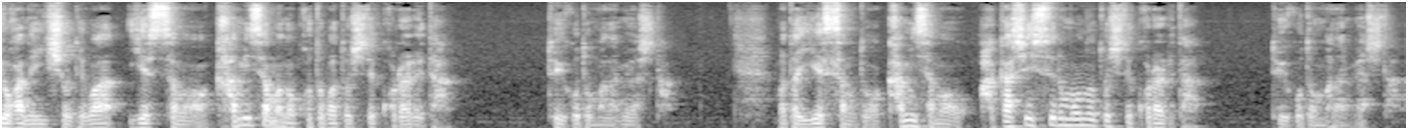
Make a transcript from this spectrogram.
ヨハネ一書ではイエス様は神様の言葉として来られたということを学びました。またイエス様とは神様を証しするものとして来られたということを学びました。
